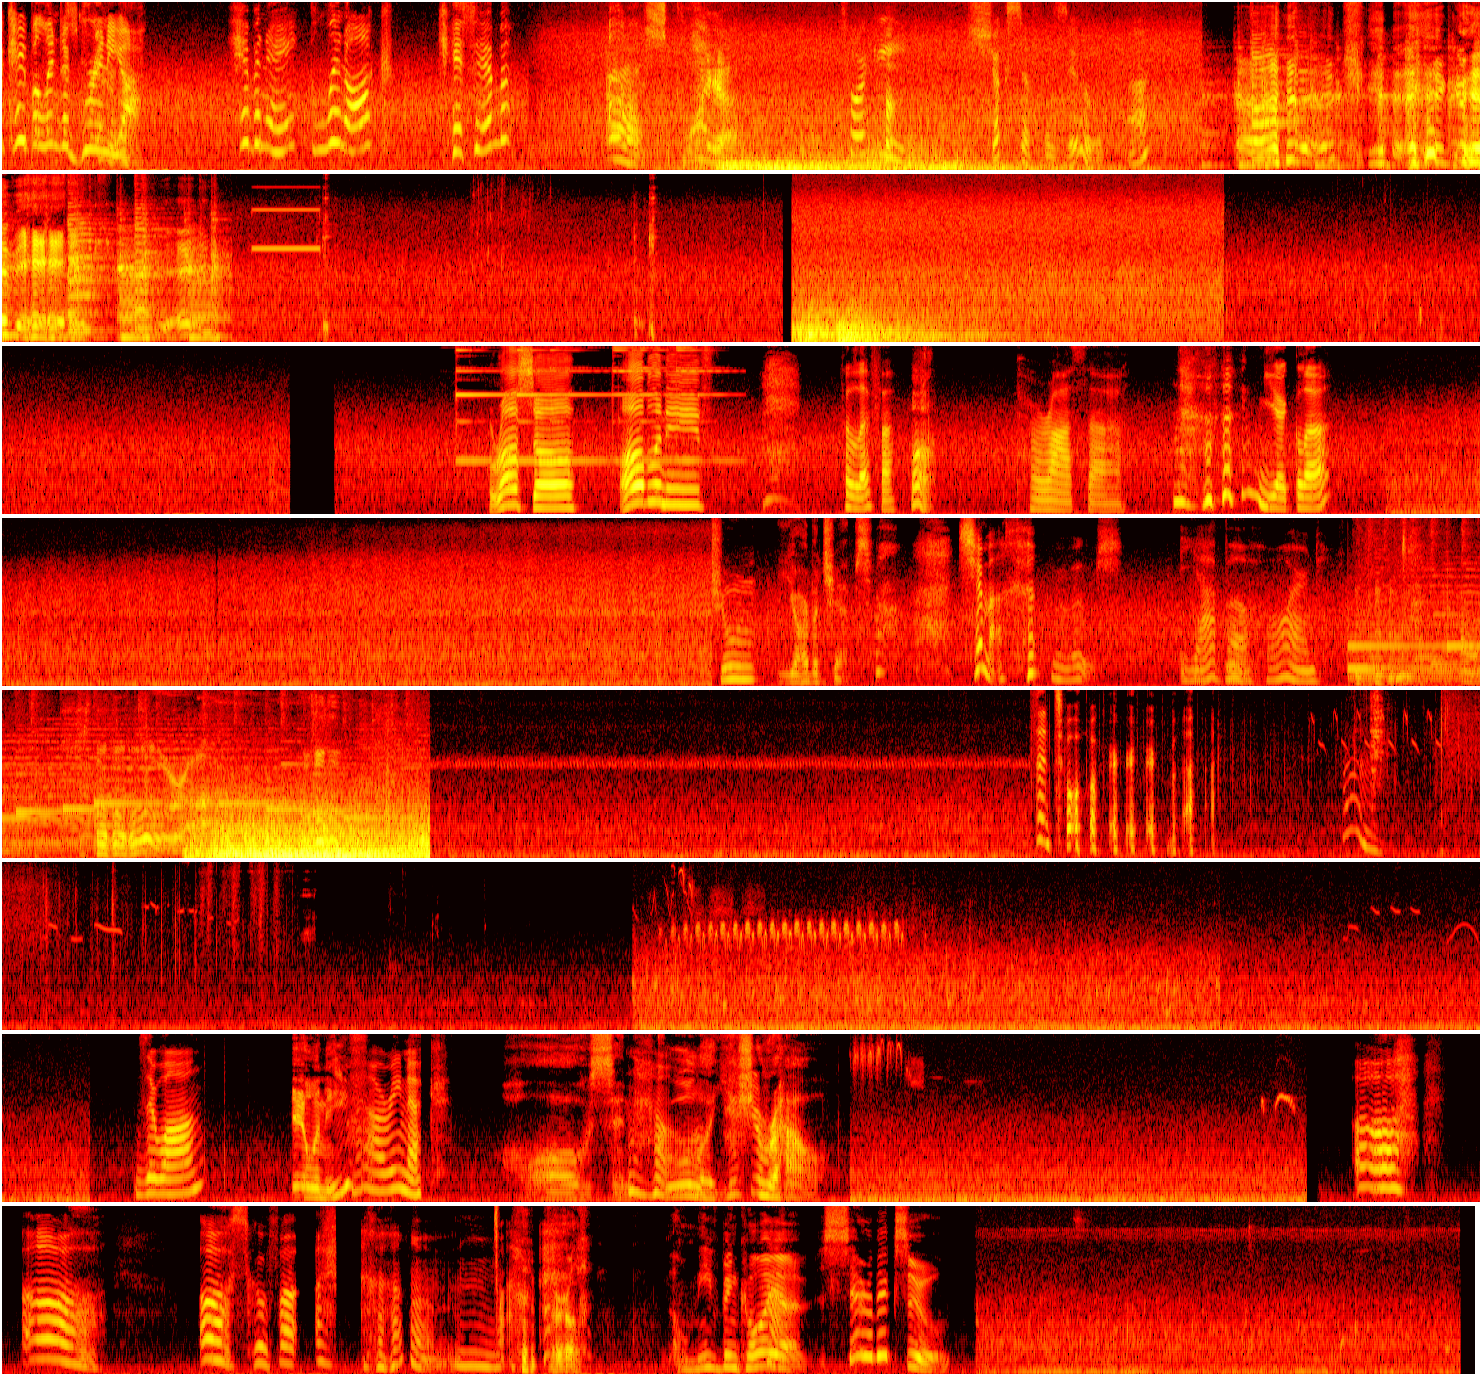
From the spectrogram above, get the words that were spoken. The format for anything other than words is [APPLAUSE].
Belinda Grinia. Hibine Glinnock. Kissib. Ah, Squire! Torky. Shooksa Fazoo. Huh? [LAUGHS] Gribbit! Rasa! Oblaniv! Philippa. [GASPS] Huh. Parasa. [LAUGHS] Yikla. Shun Yarbacheps. [GASPS] Chima. [LAUGHS] Moosh. Yabba Horn. [LAUGHS] Oh. Zatorb. hmm. Zawang, Ilaniv? Arinak. Oh, Sengula. Oh, oh, oh, uh, Scoofa. [SIGHS] Mm, [LAUGHS] Pearl. [LAUGHS] Omiv Benkoya. Sarabixu.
